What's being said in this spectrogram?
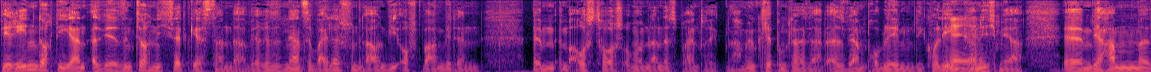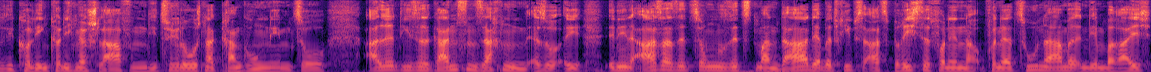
wir reden doch die ganze, also wir sind doch nicht seit gestern da. Wir sind eine ganze Weile schon da. Und wie oft waren wir denn im, im Austausch um im Landesbrandrecht haben wir klipp und klar gesagt, also wir haben ein Problem, die Kollegen ja, können ja. nicht mehr, ähm, wir haben, äh, die Kollegen können nicht mehr schlafen, die psychologischen Erkrankungen nehmen so, alle diese ganzen Sachen, also äh, in den ASA-Sitzungen sitzt man da, der Betriebsarzt berichtet von den, von der Zunahme in dem Bereich,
